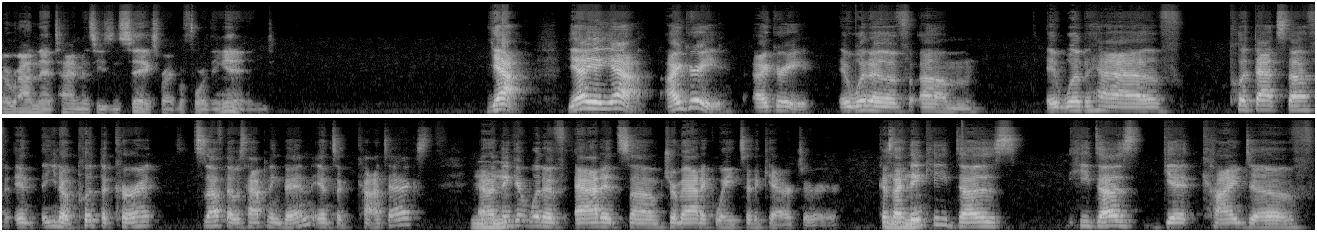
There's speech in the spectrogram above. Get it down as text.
around that time in season six, right before the end. yeah yeah yeah yeah i agree i agree it would have um it would have put that stuff in you know put the current stuff that was happening then into context and I Mhm. think it would have added some dramatic weight to the character because I Mhm. think he does he does get kind of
